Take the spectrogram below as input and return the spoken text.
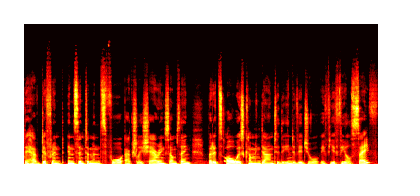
they have different incentives for actually sharing something, but it's always coming down to the individual. If you feel safe,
